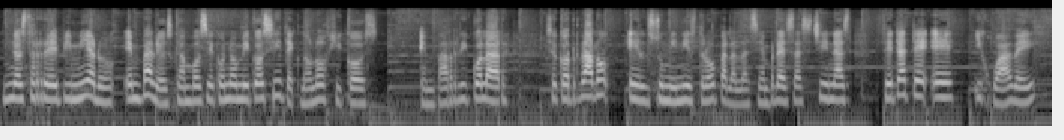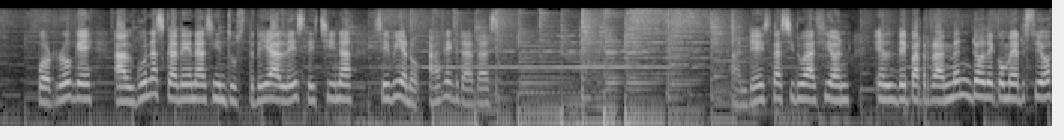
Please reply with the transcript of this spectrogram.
nos reprimieron en varios campos económicos y tecnológicos. En particular, se cortaron el suministro para las empresas chinas ZTE y Huawei por lo que algunas cadenas industriales de China se vieron afectadas. Ante esta situación, el Departamento de Comercio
